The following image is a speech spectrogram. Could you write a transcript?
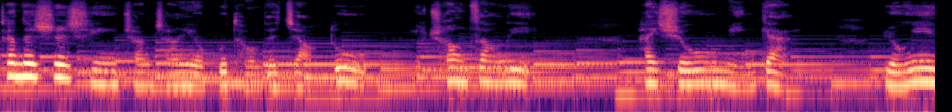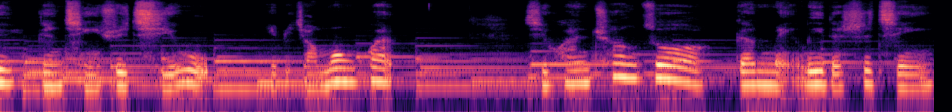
看待事情常常有不同的角度，有创造力，害羞敏感，容易跟情绪起舞，也比较梦幻，喜欢创作跟美丽的事情，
